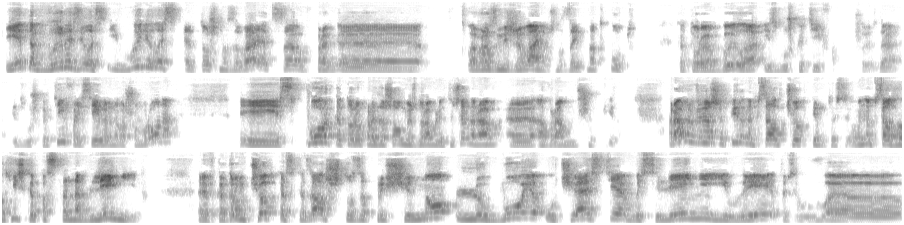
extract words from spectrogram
И это выразилось и вылилось, это то, что называется в, э, в размежевании, что называется надхут, которое было из Гушкатифа. То есть, да, из Гушкатифа и Северного Шумрона – и спор, который произошел между Рав Лихтенштейном и Рав, э, Авраамом Шапиром. Рав Шапир написал четким, то есть он написал галактическое постановление, э, в котором четко сказал, что запрещено любое участие в выселении евреев, то есть в э,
